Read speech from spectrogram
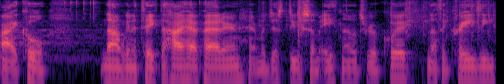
All right, cool. Now I'm to take the hi-hat pattern and I'm to just do some eighth notes real quick. Nothing crazy.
